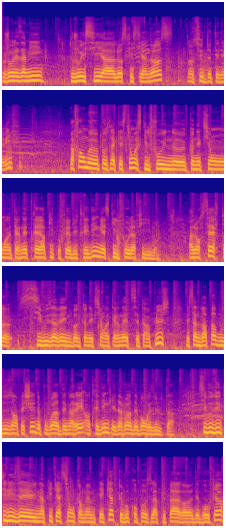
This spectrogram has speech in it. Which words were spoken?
Bonjour les amis, toujours ici à Los Cristianos dans le sud de Tenerife. Parfois on me pose la question est-ce qu'il faut une connexion internet très rapide pour faire du trading? Est-ce qu'il faut la fibre? Alors certes si vous avez une bonne connexion internet c'est un plus mais ça ne va pas vous empêcher de pouvoir démarrer en trading et d'avoir des bons résultats. Si vous utilisez une application comme MT4 que vous proposent la plupart euh, des brokers,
